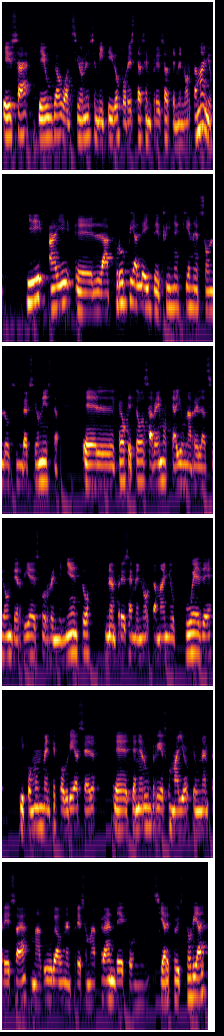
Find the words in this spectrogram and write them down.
esa deuda o acciones emitido por estas empresas de menor tamaño. Y ahí eh, la propia ley define quiénes son los inversionistas. creo que todos sabemos que hay una relación de riesgo-rendimiento. Una empresa de menor tamaño puede y comúnmente podría ser eh, tener un riesgo mayor que una empresa madura, una empresa más grande con cierto historial.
